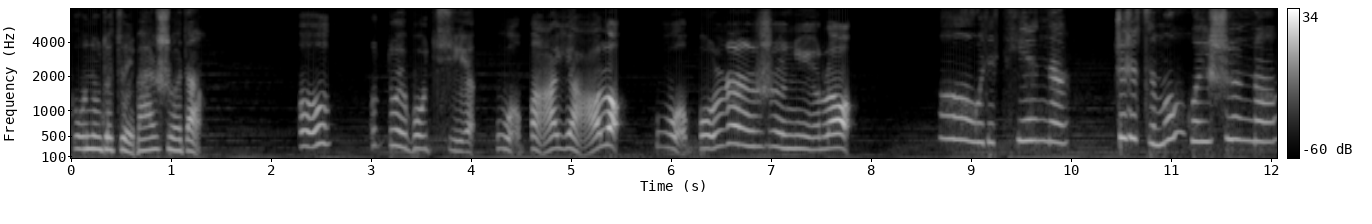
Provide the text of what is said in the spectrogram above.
咕哝着嘴巴说道：“哦。”对不起，我拔牙了，我不认识你了。哦，我的天哪，这是怎么回事呢？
